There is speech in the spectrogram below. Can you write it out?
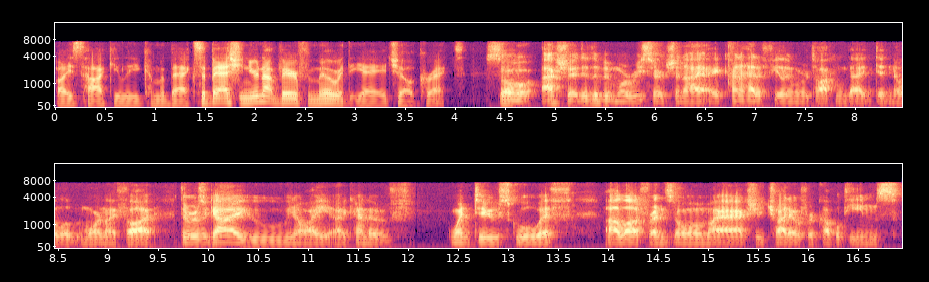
Ice Hockey League coming back. Sebastian, you're not very familiar with the IHL, correct? So actually, I did a bit more research, and I, I kind of had a feeling we were talking that I did know a little bit more than I thought. There was a guy who you know I, I kind of went to school with. A lot of friends know him. I actually tried out for a couple teams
